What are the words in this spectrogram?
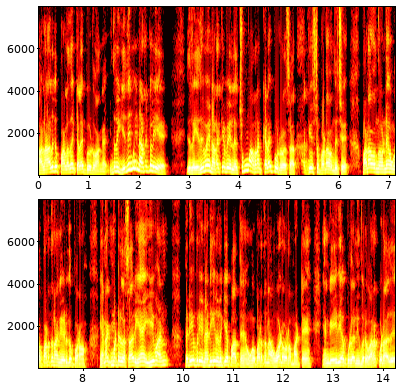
ஆளாளுக்கு பலதை கிளப்பி விடுவாங்க. இதுல எதுவுமே நடக்கலையே. இதுல எதுவுமே நடக்கவே இல்லை. சும்மா அதெல்லாம் கிளப்பி விடுறோம் சார். அக்யூஸ்ட் படம் வந்துச்சு. படம் வந்த உடனே உங்க படத்தை நாங்க எடுக்க போறோம். எனக்கு மட்டும் இல்லை சார். ஏன் ஈவன் பெரிய பெரிய நடிகர்களுக்கே பார்த்தேன். உங்க படத்தை நான் ஓட விட மாட்டேன். எங்க ஏரியாக்குள்ள நீ இவர் வரக்கூடாது.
